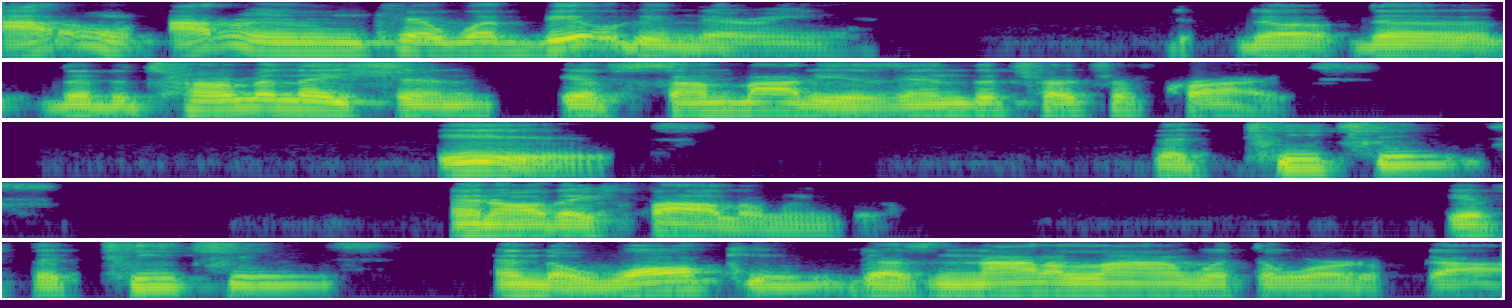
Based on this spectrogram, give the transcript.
I don't I don't even care what building they're in. The the the determination if somebody is in the Church of Christ is the teachings and are they following them? If the teachings and the walking does not align with the word of God,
